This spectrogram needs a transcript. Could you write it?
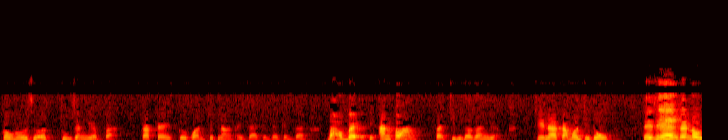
cầu nối giữa chủ doanh nghiệp và các cái cơ quan chức năng thanh tra kiểm tra kiểm toán bảo vệ cái an toàn tài chính cho doanh nghiệp xin cảm ơn chị thu thế thì yeah. Dạ. những cái nội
